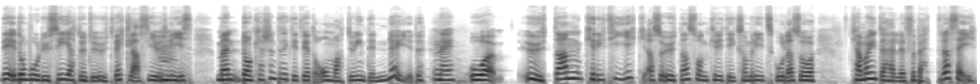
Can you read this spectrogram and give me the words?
det, de borde ju se att du inte utvecklas givetvis. Men de kanske inte riktigt vet om att du inte är nöjd. Nej. Och utan kritik, alltså utan sån kritik som ridskola så kan man ju inte heller förbättra sig.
